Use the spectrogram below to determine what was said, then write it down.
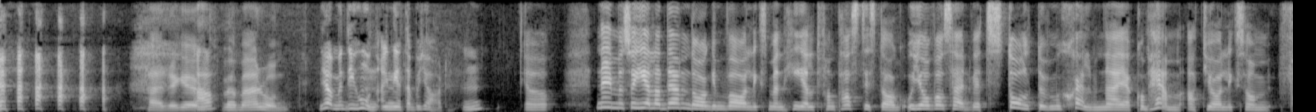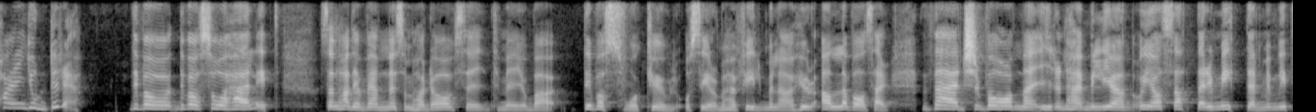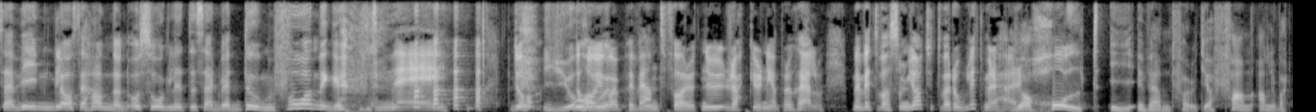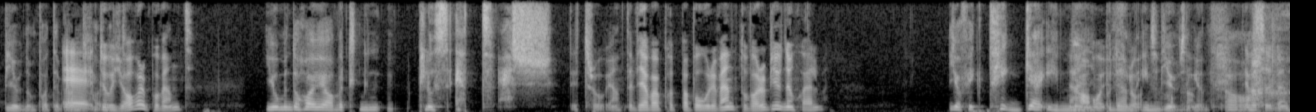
Herregud, Ja. vem är hon? det. Ja, men det är hon, Agneta Boyard. Mm. Ja. Nej, men så hela den dagen var liksom en helt fantastisk dag och jag var så här, du vet, stolt över mig själv när jag kom hem att jag liksom, fan gjorde det. Det var, det var så härligt. Sen hade jag vänner som hörde av sig till mig och bara, det var så kul att se de här filmerna, hur alla var så här världsvana i den här miljön och jag satt där i mitten med mitt så vinglas i handen och såg lite så här, du vet, dumfånig ut. Nej. Du, du har ju varit på event förut. Nu rackar du ner på dig själv. Men vet du vad som jag tyckte var roligt med det här? Jag har hållit i event förut, jag har fan aldrig varit bjuden på ett event eh, förut. du och jag har varit på event. Jo, men då har jag varit plus ett. Äsch, det tror jag inte. Vi har varit på ett Babor-event och var du bjuden själv? Jag fick tigga in mig Ja, oj, på den förlåt, inbjudningen. hoppsan. Ja. Det var tydligen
